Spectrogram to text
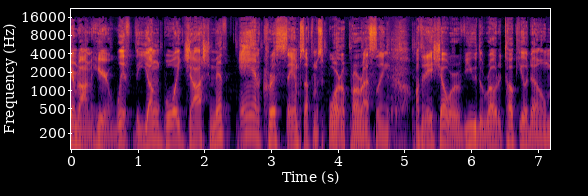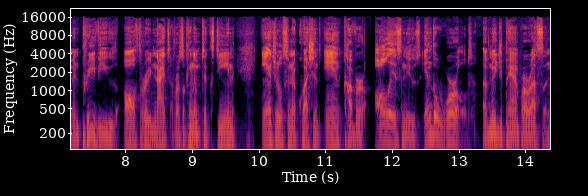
Jeremy Donovan here with the young boy Josh Smith and Chris Samsa from Sport of Pro Wrestling. On today's show, we'll review the road to Tokyo Dome and preview all three nights of Wrestle Kingdom 16, answer listener questions, and cover all latest news in the world of New Japan Pro Wrestling.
